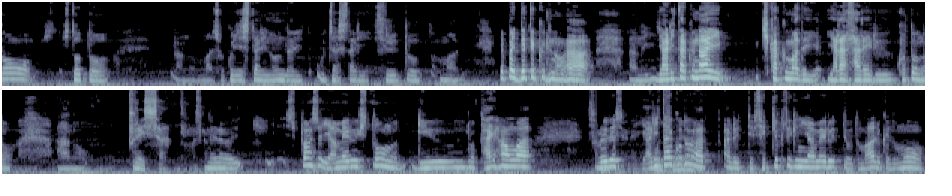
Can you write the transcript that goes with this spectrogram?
の人とあの、まあ、食事したり飲んだりお茶したりすると、まあ、やっぱり出てくるのがあのやりたくない企画までやらされることのあのプレッシャーって言いますかね。だから出版社辞める人の理由の大半はそれですよね。やりたいことがあるって積極的に辞めるってこともあるけども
